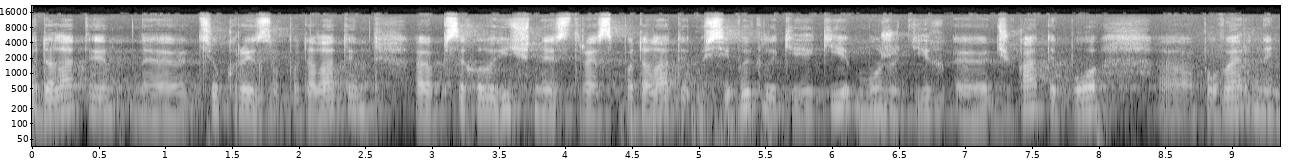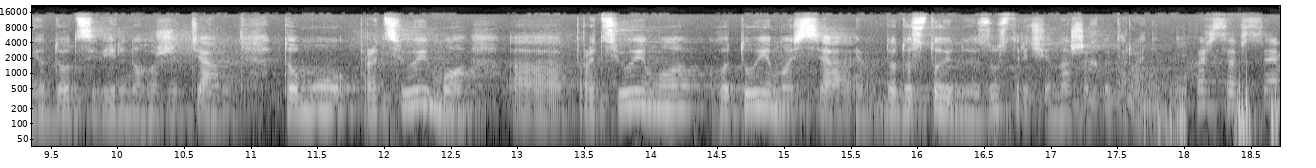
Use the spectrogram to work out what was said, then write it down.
подолати е, цю кризу, подолати е, психологічний стрес, подолати усі виклики, які можуть їх е, чекати по поверненню до цивільного життя. Тому працюємо, працюємо, готуємося до достойної зустрічі наших ветеранів. Перш за все,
